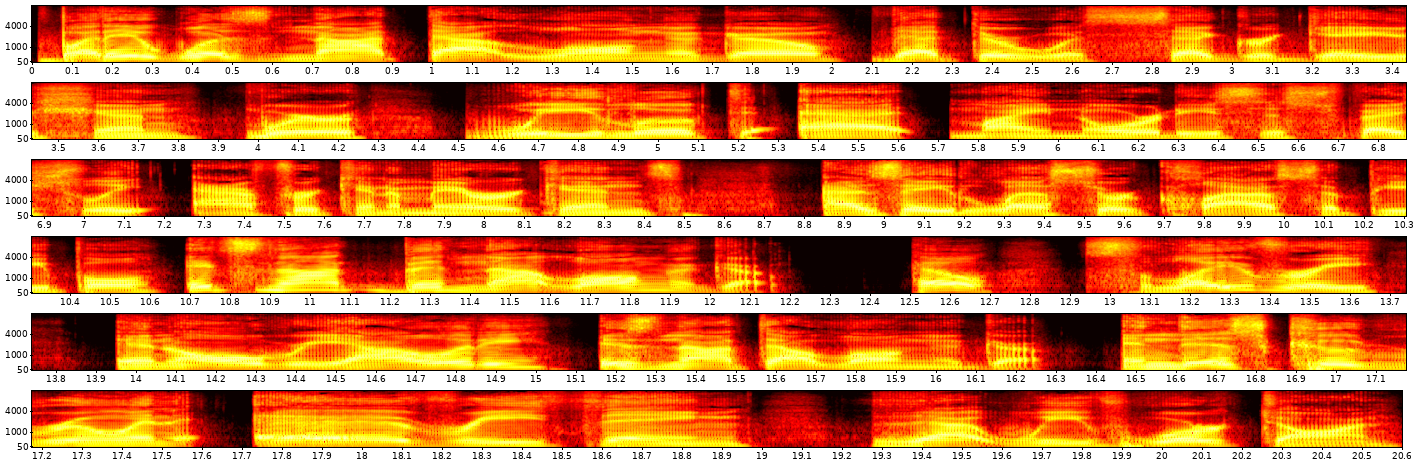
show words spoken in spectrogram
but it was not that long ago that there was segregation where we looked at minorities, especially African Americans, as a lesser class of people. It's not been that long ago. Hell, slavery in all reality is not that long ago. And this could ruin everything that we've worked on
